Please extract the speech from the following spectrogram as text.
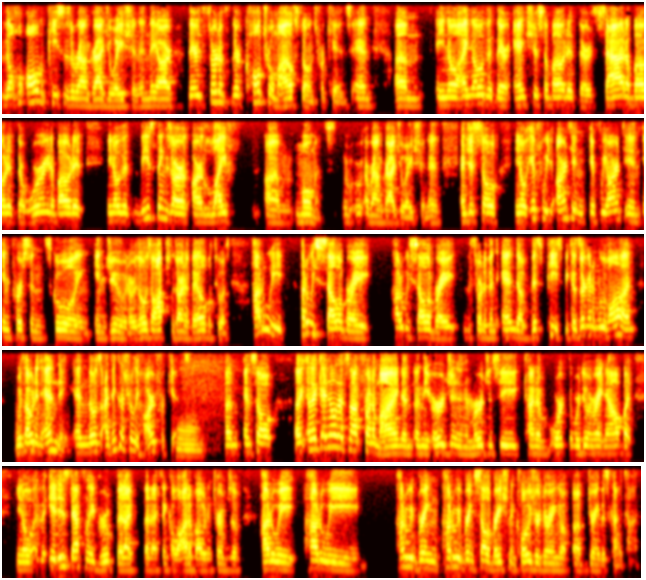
the all the pieces around graduation, and they are they're sort of they're cultural milestones for kids. And um, you know, I know that they're anxious about it, they're sad about it, they're worried about it. You know that these things are are life um, moments around graduation, and and just so you know, if we aren't in if we aren't in in-person schooling in June, or those options aren't available to us, how do we how do we celebrate how do we celebrate the sort of an end of this piece because they're going to move on without an ending. And those, I think that's really hard for kids. Mm. Um, and so, like, like, I know that's not front of mind and, and the urgent and emergency kind of work that we're doing right now, but you know, it is definitely a group that I that I think a lot about in terms of how do we how do we how do we bring how do we bring celebration and closure during uh, during this kind of time?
